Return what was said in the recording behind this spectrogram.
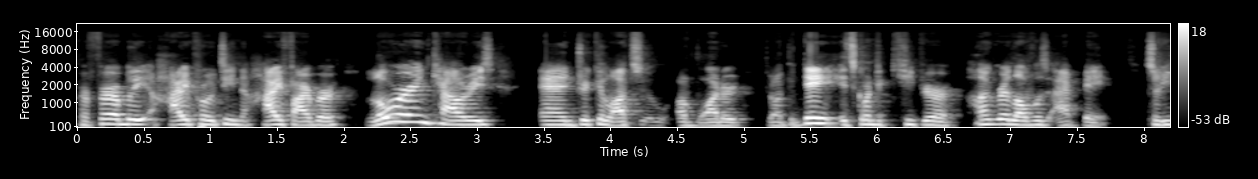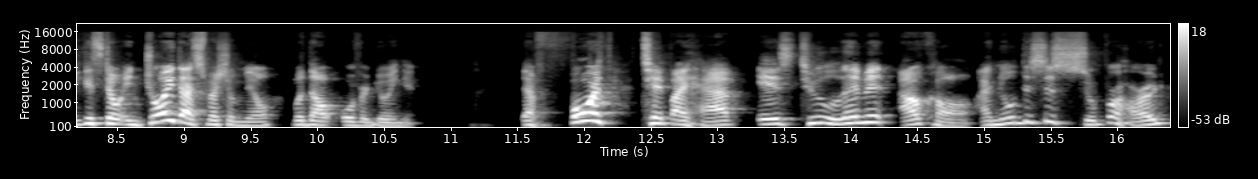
preferably high protein, high fiber, lower in calories, and drinking lots of water throughout the day, it's going to keep your hunger levels at bay. So you can still enjoy that special meal without overdoing it. The fourth tip I have is to limit alcohol. I know this is super hard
